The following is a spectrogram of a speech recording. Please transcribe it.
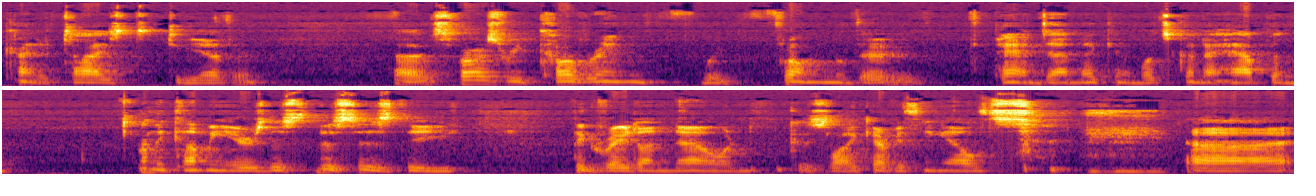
kind of ties together. Uh, as far as recovering from the pandemic and what's going to happen in the coming years. This this is the the great unknown because, like everything else, uh,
